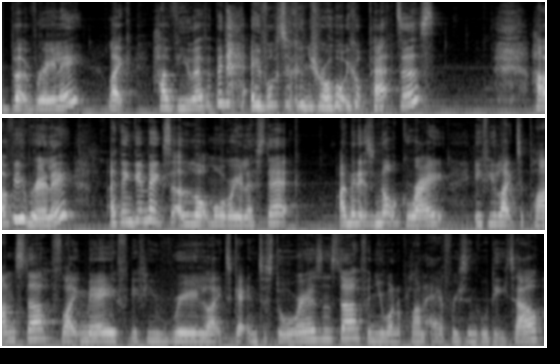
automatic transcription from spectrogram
but really, like, have you ever been able to control what your pet does? Have you really? I think it makes it a lot more realistic. I mean, it's not great if you like to plan stuff like me, if, if you really like to get into stories and stuff and you want to plan every single detail,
